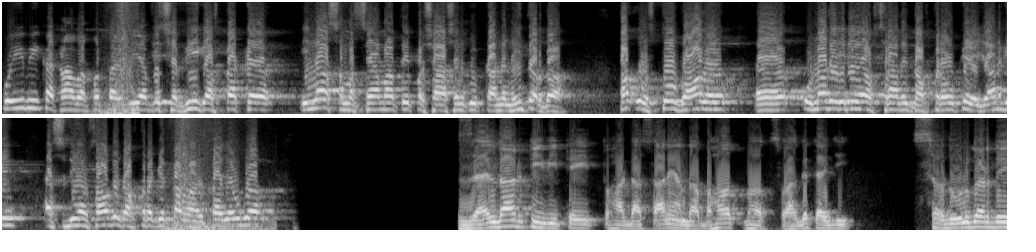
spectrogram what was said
ਕੋਈ ਵੀ ਘਟਨਾ ਵਾਪਰ ਸਕਦੀ ਆ। ਜੇ 26 ਅਗਸਤ ਤੱਕ ਇਹਨਾਂ ਸਮੱਸਿਆਵਾਂ ਤੇ ਪ੍ਰਸ਼ਾਸਨ ਕੋਈ ਕੰਨ ਨਹੀਂ ਧਰਦਾ ਤਾਂ ਉਸ ਤੋਂ ਬਾਅਦ ਉਹਨਾਂ ਦੇ ਜਿਹੜੇ ਅਫਸਰਾਂ ਦੇ ਦਫ਼ਤਰ ਉਹ ਘੇਰੇ ਜਾਣਗੇ। ਐਸਡੀਐਮ ਸਾਹਿਬ ਦੇ ਦਫ਼ਤਰ ਅੱਗੇ ਧਰਨਾ ਦਿੱਤਾ ਜਾਊਗਾ। ਜ਼ੈਲਦਾਰ ਟੀਵੀ ਤੇ ਤੁਹਾਡਾ ਸਾਰਿਆਂ ਦਾ ਬਹੁਤ-ਬਹੁਤ ਸਵਾਗਤ ਹੈ ਜੀ। ਸਰਦੂਲਗੜ੍ਹ ਦੇ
